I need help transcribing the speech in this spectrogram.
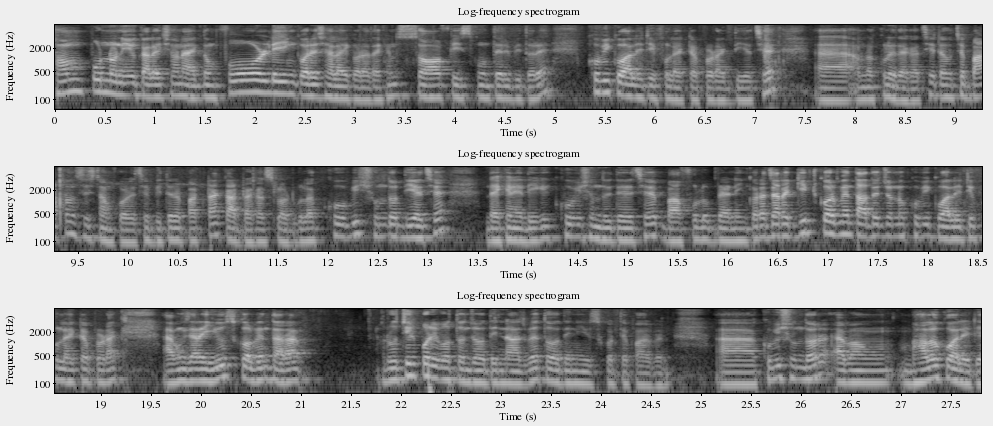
সম্পূর্ণ নিউ কালেকশন একদম ফোল্ডিং করে সেলাই করা। দেখেন সফট স্মুথের ভিতরে খুবই কোয়ালিটিফুল একটা প্রোডাক্ট দিয়েছে। আমরা খুলে দেখাচ্ছি। এটা হচ্ছে বাটন সিস্টেম করেছে। ভিতরের পাটটা কাট রাখার স্লটগুলো খুবই সুন্দর দিয়েছে। দেখেন এদিকে খুবই সুন্দর দিয়েছে। বাফুলো ব্র্যান্ডিং করা। যারা গিফট করবেন, তাদের জন্য খুবই কোয়ালিটিফুল একটা প্রোডাক্ট এবং যারা ইউজ করবেন, তারা রুচির পরিবর্তন যতদিন না আসবে, ততদিন ইউজ করতে পারবেন। খুবই সুন্দর এবং ভালো কোয়ালিটি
